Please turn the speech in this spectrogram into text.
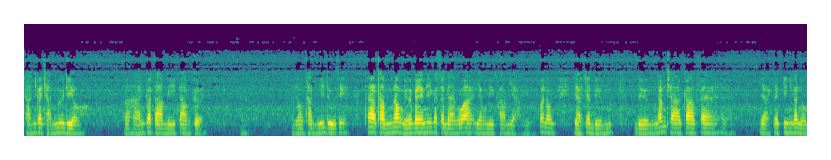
ฉันก็ฉันมือเดียว อาหารก็ตามมีตามเกิด ลองทำนี้ดูสิถ้าทำนอกเหนือไปนี้ก็แสดงว่ายังมีความอยากอยู่ก็ต้องอยากจะดื่ม ดื่มน้ำชากาแฟ อยากจะกินขนม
